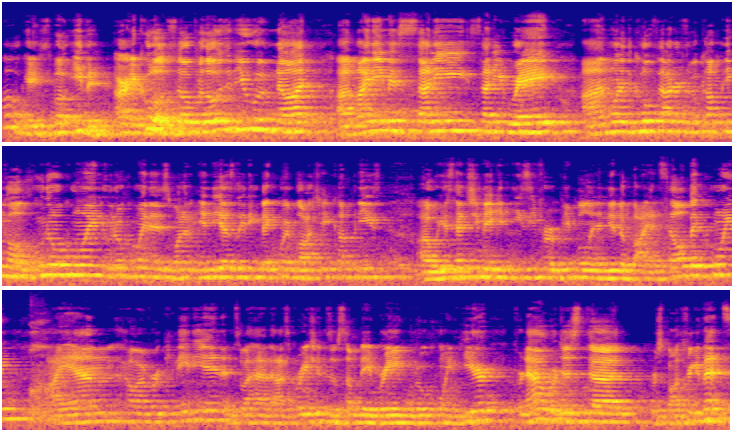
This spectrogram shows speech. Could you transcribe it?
Oh, okay, it's about even. All right, cool. So for those of you who have not, uh, my name is Sunny, Sunny Ray. I'm one of the co-founders of a company called UnoCoin. UnoCoin is one of India's leading Bitcoin blockchain companies. Uh, we essentially make it easy for people in India to buy and sell Bitcoin. I am, however, Canadian, and so I have aspirations of someday bringing UnoCoin here. For now, we're just uh, we're sponsoring events.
